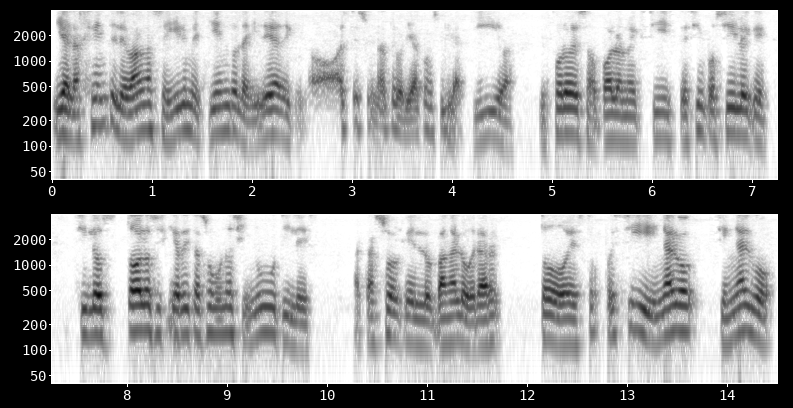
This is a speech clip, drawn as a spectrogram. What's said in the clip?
Y a la gente le van a seguir metiendo la idea de que no, esta es una teoría conspirativa, el foro de Sao Paulo no existe, es imposible que si los, todos los izquierdistas son unos inútiles, ¿acaso que lo, van a lograr todo esto? Pues sí, en algo, si en algo,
